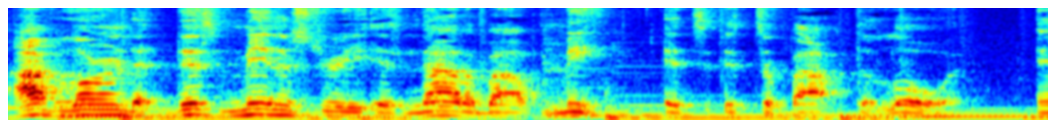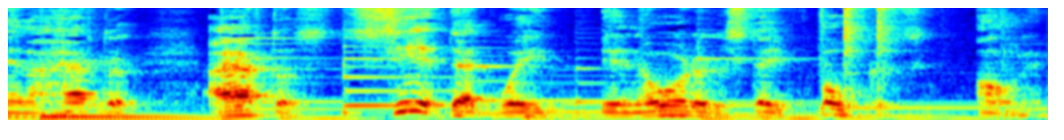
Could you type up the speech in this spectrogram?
I've learned that this ministry is not about me. It's it's about the Lord, and I have to I have to see it that way in order to stay focused on it.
